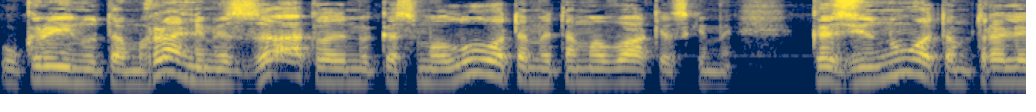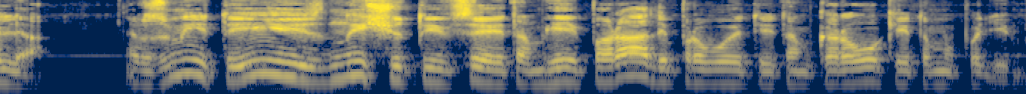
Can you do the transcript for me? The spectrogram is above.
Україну там гральними закладами, космолотами там аваківськими, казіно, там траляля. Розумієте? І знищити все, там гей-паради проводити, і там караоке і тому подібне.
